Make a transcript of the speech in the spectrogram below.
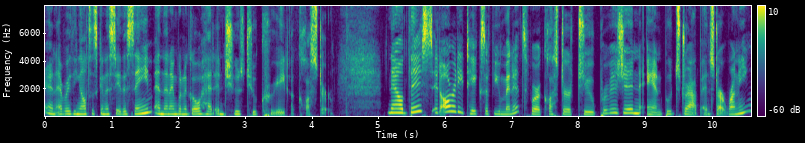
and everything else is going to stay the same. And then I'm going to go ahead and choose to create a cluster. Now this, it already takes a few minutes for a cluster to provision and bootstrap and start running,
